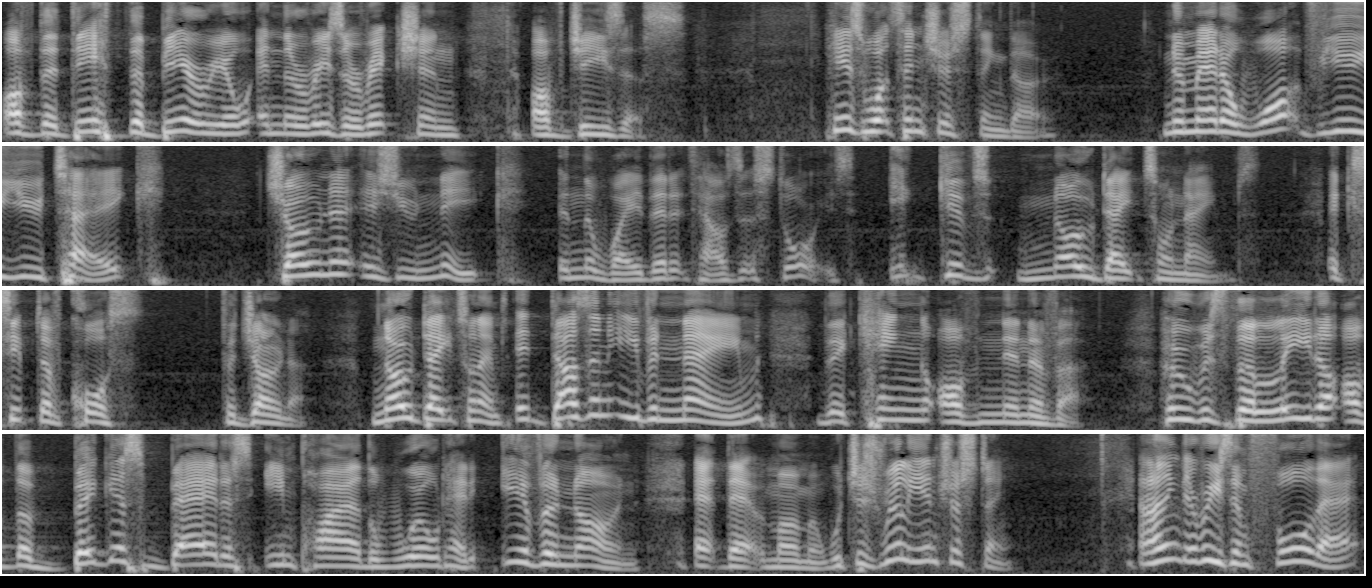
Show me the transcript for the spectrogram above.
of the death, the burial, and the resurrection of Jesus. Here's what's interesting though no matter what view you take, Jonah is unique in the way that it tells its stories. It gives no dates or names, except, of course, for Jonah. No dates or names. It doesn't even name the king of Nineveh, who was the leader of the biggest, baddest empire the world had ever known at that moment, which is really interesting. And I think the reason for that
